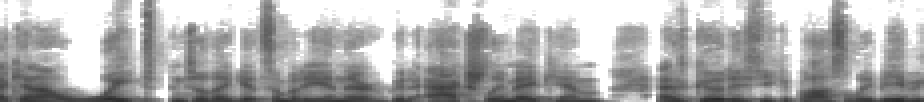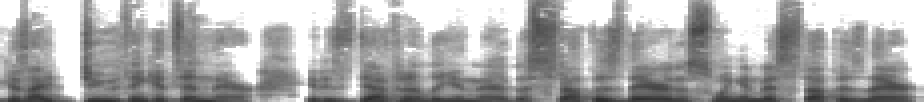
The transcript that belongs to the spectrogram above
I cannot wait until they get somebody in there who can actually make him as good as he could possibly be because I do think it's in there. It is definitely in there. The stuff is there. The swing and miss stuff is there.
